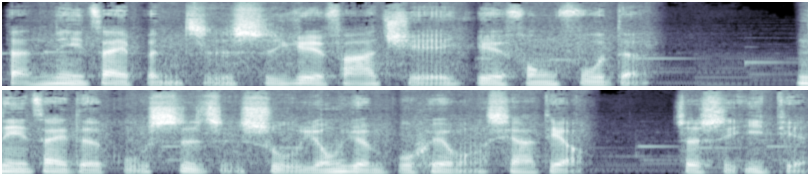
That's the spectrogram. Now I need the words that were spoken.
但内在本质是越发掘越丰富的。内在的股市指数永远不会往下掉，这是一点。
